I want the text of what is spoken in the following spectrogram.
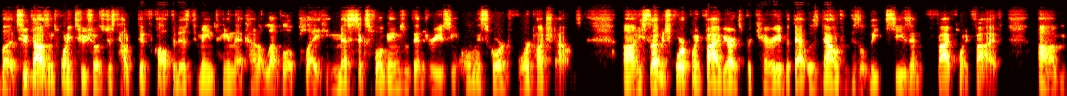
But 2022 shows just how difficult it is to maintain that kind of level of play. He missed six full games with injuries. He only scored four touchdowns. Uh, he still averaged 4.5 yards per carry, but that was down from his elite season, 5.5. Um,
